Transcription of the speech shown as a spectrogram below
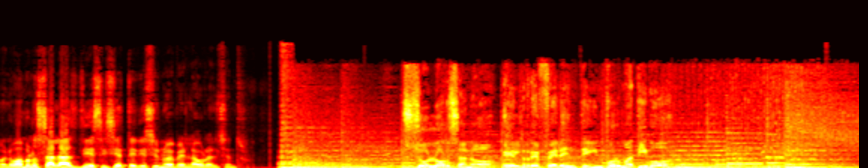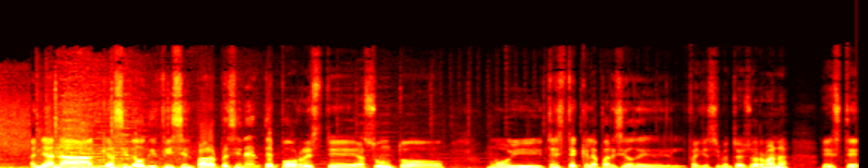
Bueno, vámonos a las 17 y 19 en la hora del centro. Solórzano, el referente informativo. Mañana que ha sido difícil para el presidente por este asunto muy triste que le apareció del fallecimiento de su hermana. Este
